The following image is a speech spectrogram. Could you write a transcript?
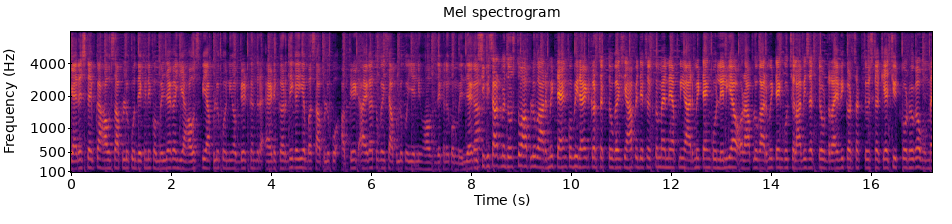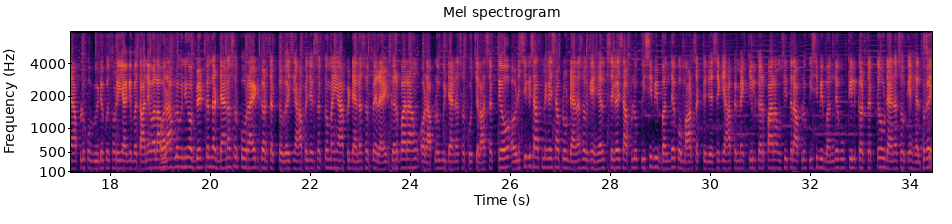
गैरेज टाइप का हाउस आप लोग को देखने को मिल जाएगा। ये हाउस भी आप लोग को न्यू अपडेट के अंदर एड कर दी गई है। बस आप लोग को अपडेट आएगा तो गैस आप लोग को ये न्यू हाउस देखने को मिल जाएगा। इसी के साथ में दोस्तों, आप लोग आर्मी टैंक को भी राइड कर सकते हो। गैस यहाँ पे देख सकते हो, मैंने अपनी आर्मी टैंक को ले लिया और आप लोग आर्मी टैंक को चला भी सकते हो ड्राइव भी कर सकते हो इसका क्या चीट कोड होगा वो मैं आप लोग को वीडियो को थोड़ी आगे बताने वाला हूँ। और आप लोग न्यू अपडेट के अंदर डायनासोर को राइड कर सकते हो गई यहाँ पे देख सकते हो मैं यहाँ पे डायनासोर पे राइड कर पा रहा हूँ और आप लोग भी डायनासोर को चला सकते हो। और इसी के साथ में गैस आप लोग डायनासोर के हेल्प से गैस आप लोग किसी भी बंदे को मार सकते हो। जैसे कि यहाँ पे मैं किल कर पा रहा हूँ उसी तरह आप लोग किसी भी बंदे को किल कर सकते हो डायनासोर के हेल्प से।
